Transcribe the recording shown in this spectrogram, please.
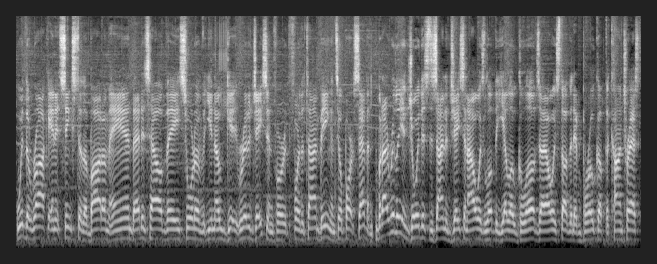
with the rock, and it sinks to the bottom, and that is how they sort of, you know, get rid of Jason for, for the time being until part 7. But I really enjoy this design of Jason. I always love the yellow gloves. I always thought that it broke up the contrast,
